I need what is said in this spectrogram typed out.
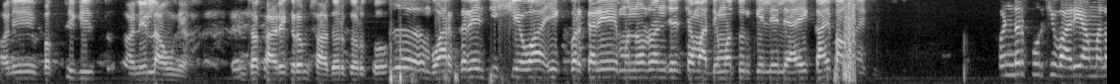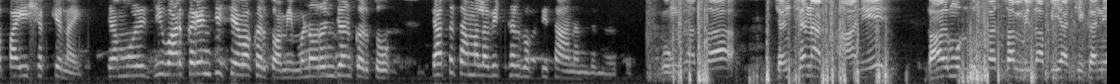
आणि भक्तिगीत आणि लावण्या यांचा कार्यक्रम सादर करतो. वारकऱ्यांची सेवा एक प्रकारे मनोरंजनाच्या माध्यमातून केलेली आहे. काय भावना आहे पंढरपूरची वारी आम्हाला पायी शक्य नाही. त्यामुळे जी वारकऱ्यांची सेवा करतो आम्ही मनोरंजन करतो त्यातच आम्हाला विठ्ठल भक्तीचा आनंद मिळतो. घुंगराचा छनछनाट आणि टाळ मृदुंगाचा मिलाप या ठिकाणी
